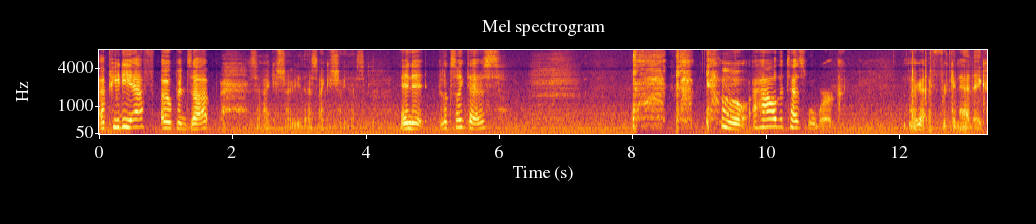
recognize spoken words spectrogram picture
A PDF opens up. So I can show you this. I can show you this. And it looks like this. oh, how the test will work. I got a freaking headache,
